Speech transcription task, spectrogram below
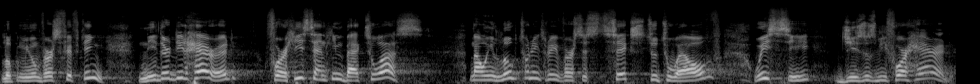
Look at me on verse 15. Neither did Herod, for he sent him back to us. Now in Luke 23, verses 6 to 12, we see Jesus before Herod.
